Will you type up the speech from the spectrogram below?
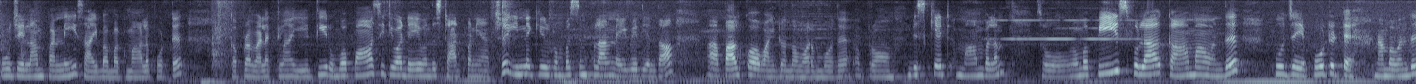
பூஜையெல்லாம் பண்ணி சாய்பாபாவுக்கு மாலை போட்டு அதுக்கப்புறம் விளக்கெலாம் ஏற்றி ரொம்ப பாசிட்டிவாக டே வந்து ஸ்டார்ட் பண்ணியாச்சு. இன்றைக்கி ரொம்ப சிம்பிளான நைவேத்தியம் தான் பால்கோவா வாங்கிட்டு வந்தோம் வரும்போது. அப்புறம் பிஸ்கெட் மாம்பழம் ஸோ ரொம்ப பீஸ்ஃபுல்லாக காமாக வந்து பூஜையை போட்டுட்டு நம்ம வந்து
